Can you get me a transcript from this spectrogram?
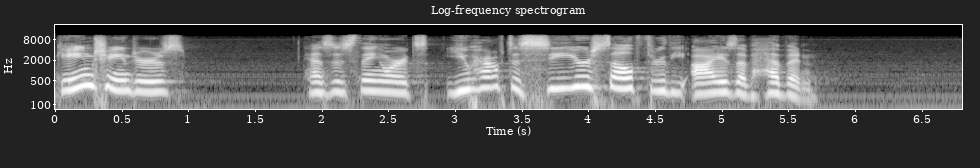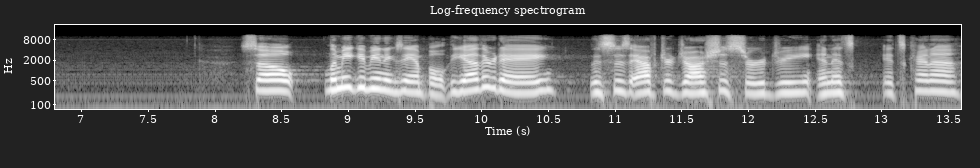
Game Changers has this thing where it's you have to see yourself through the eyes of heaven. So let me give you an example. The other day, this is after Josh's surgery, and it's it's kind of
